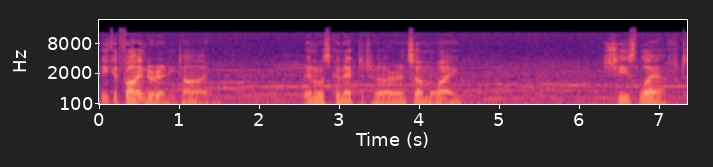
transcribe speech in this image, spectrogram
He could find her any time. Ben was connected to her in some way. She's left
